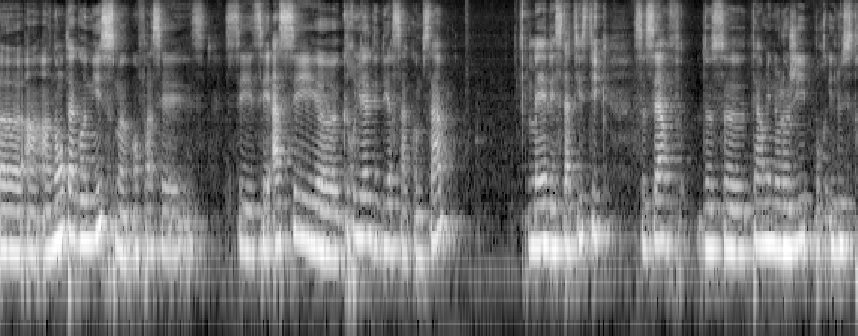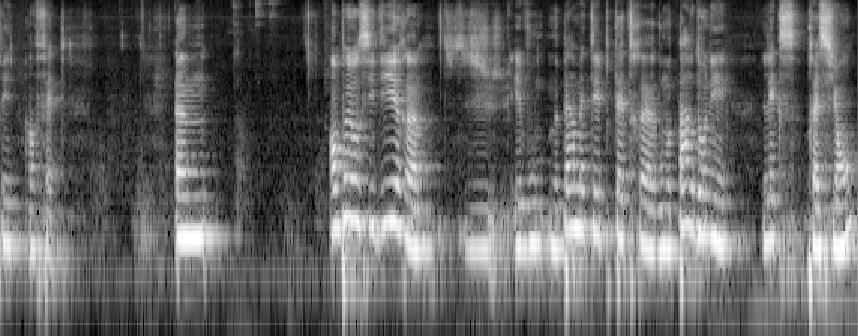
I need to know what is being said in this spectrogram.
euh, un, antagonisme, enfin c'est assez euh, cruel de dire ça comme ça, mais les statistiques se servent de cette terminologie pour illustrer un fait. Euh, on peut aussi dire, et vous me permettez peut-être, vous me pardonnez l'expression,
